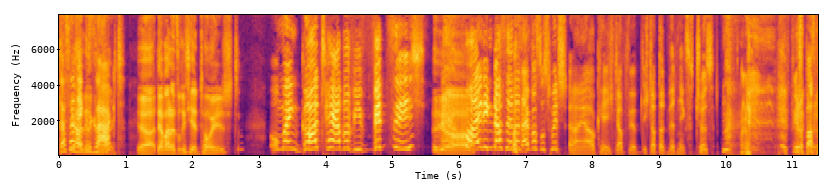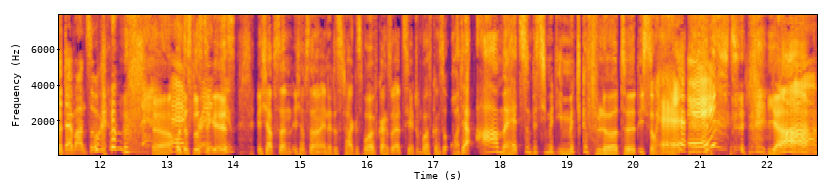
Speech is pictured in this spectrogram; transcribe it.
Das hat Ja, er der gesagt. Ja, der war dann so richtig enttäuscht. Oh mein Gott, Herr, aber wie witzig. Vor Ja. allen Dingen, dass er dann einfach so switcht. Ah ja, okay, ich glaube, glaub, das wird nichts. Tschüss. Viel Spaß mit deinem Anzug. ja. Hä, Und das Lustige crazy. ist, ich hab's dann, ich hab's dann am Ende des Tages Wolfgang so erzählt und Wolfgang so, oh, der Arme, hättest du ein bisschen mit ihm mitgeflirtet. Ich so, hä? Echt? Ja. Ah,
